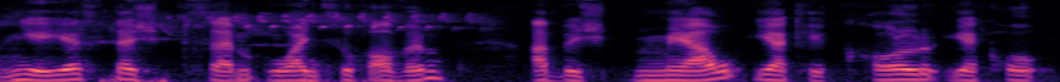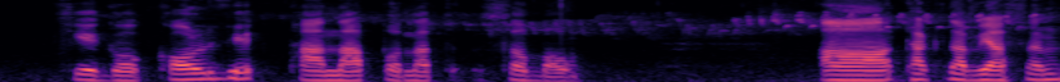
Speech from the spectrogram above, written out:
nie jesteś psem łańcuchowym, abyś miał jakiegokolwiek pana ponad sobą. A tak nawiasem,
